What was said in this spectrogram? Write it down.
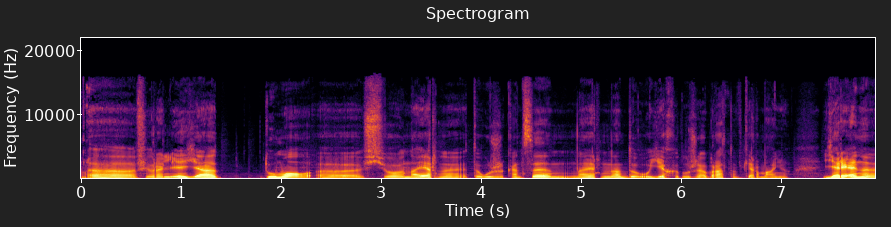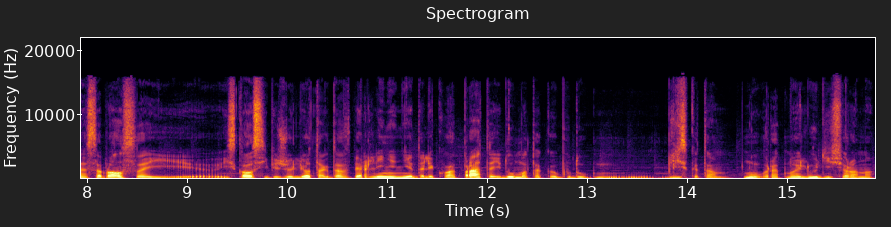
в феврале, я думал, все, наверное, это уже конце, наверное, надо уехать уже обратно в Германию. Я реально собрался и искал себе жилье тогда в Берлине, недалеко от брата, и думал, такой буду близко там, ну, родной люди все равно.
